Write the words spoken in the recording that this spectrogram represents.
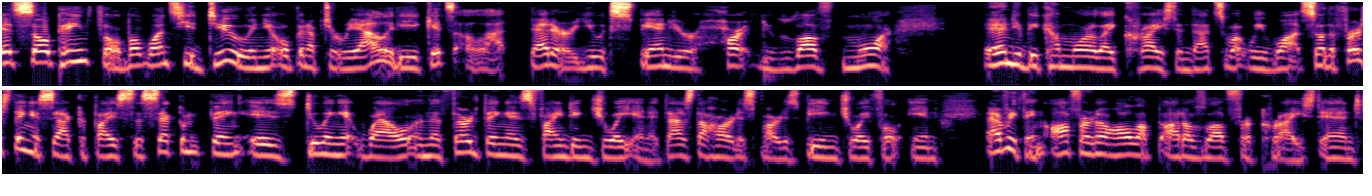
it's so painful. But once you do and you open up to reality, it gets a lot better. You expand your heart, you love more, and you become more like Christ. And that's what we want. So the first thing is sacrifice. The second thing is doing it well. And the third thing is finding joy in it. That's the hardest part is being joyful in everything, offer it all up out of love for Christ. And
